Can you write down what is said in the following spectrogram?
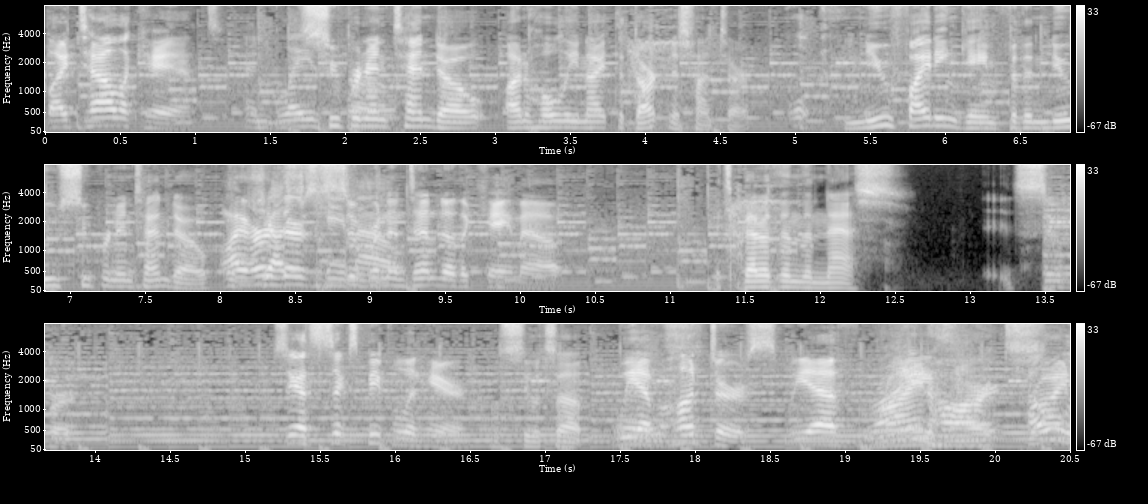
Vitalicant. And Blaze Super Pro. Nintendo Unholy Night the Darkness Hunter. New fighting game for the new Super Nintendo. I heard there's a Super out. Nintendo that came out. It's better than the NES. It's super. So you got six people in here. Let's see what's up. We have hunters. We have Reinhardt. Reinhardt,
